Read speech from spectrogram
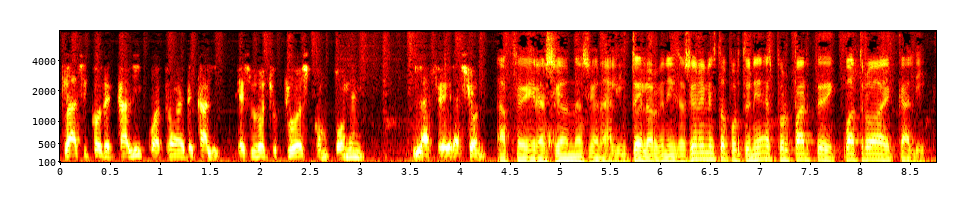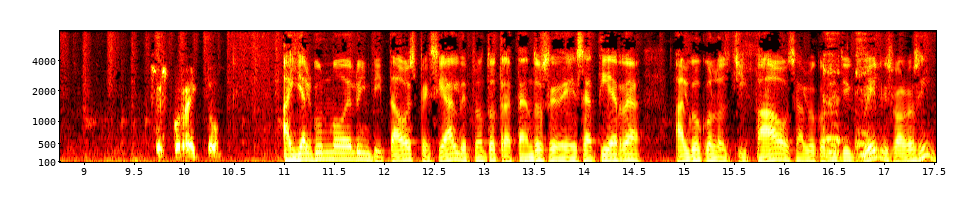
Clásicos de Cali, Cuatro Aves de Cali. Esos ocho clubes componen la federación. La Federación Nacional. Y entonces la organización en esta oportunidad es por parte de 4A de Cali. Eso es correcto. ¿Hay algún modelo invitado especial, de pronto tratándose de esa tierra, algo con los Jeepaos, algo con el Jeep Willys o algo así?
